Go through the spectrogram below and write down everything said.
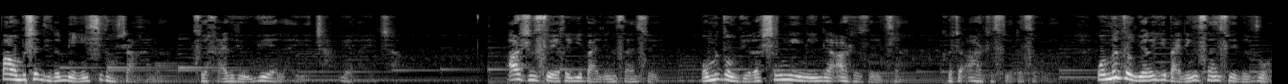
把我们身体的免疫系统杀害了？所以孩子就越来越差，越来越差。二十岁和一百零三岁，我们总觉得生命力应该二十岁强，可是二十岁的走了；我们总觉得一百零三岁的弱，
